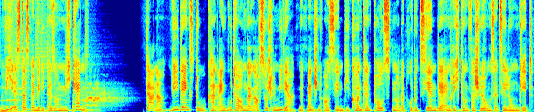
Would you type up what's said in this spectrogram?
wie ist das, wenn wir die Personen nicht kennen? Dana, wie denkst du, kann ein guter Umgang auf Social Media mit Menschen aussehen, die Content posten oder produzieren, der in Richtung Verschwörungserzählungen geht?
